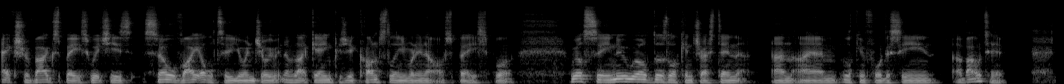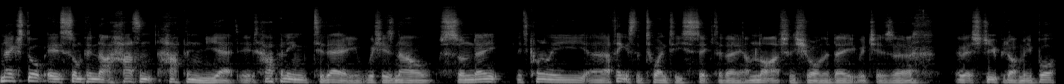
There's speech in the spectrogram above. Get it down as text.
extra bag space, which is so vital to your enjoyment of that game because you're constantly running out of space. But we'll see. New World does look interesting, and I am looking forward to seeing about it. Next up is something that hasn't happened yet. It's happening today, which is now Sunday. It's currently, uh, I think it's the 26th today. I'm not actually sure on the date, which is uh, a bit stupid of me, but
